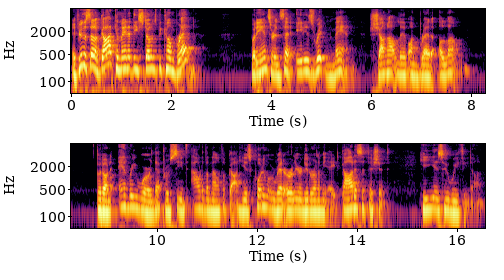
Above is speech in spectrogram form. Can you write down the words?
If you're the Son of God, command that these stones become bread. But he answered and said, It is written, Man shall not live on bread alone, but on every word that proceeds out of the mouth of God. He is quoting what we read earlier in Deuteronomy 8 God is sufficient, He is who we feed on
